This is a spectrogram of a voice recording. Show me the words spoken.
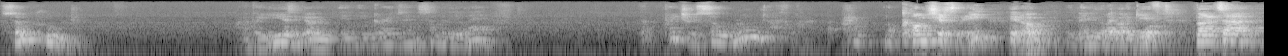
So rude. I remember years ago in, in Gravesend, somebody left. The preacher is so rude. I thought, not consciously, you know, maybe that I got a gift, but uh,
